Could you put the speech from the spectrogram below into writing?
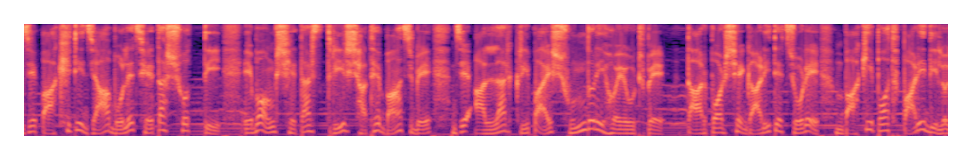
যে পাখিটি যা বলেছে তা সত্যি এবং সে তার স্ত্রীর সাথে বাঁচবে যে আল্লাহর কৃপায় সুন্দরী হয়ে উঠবে। তারপর সে গাড়িতে চড়ে বাকি পথ পাড়ি দিল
